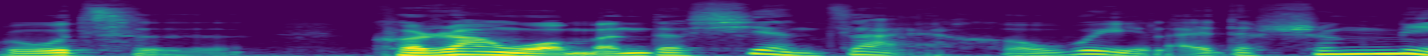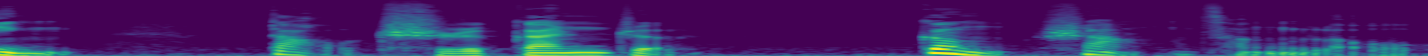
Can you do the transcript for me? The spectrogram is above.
如此可让我们的现在和未来的生命倒吃甘蔗，更上层楼。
